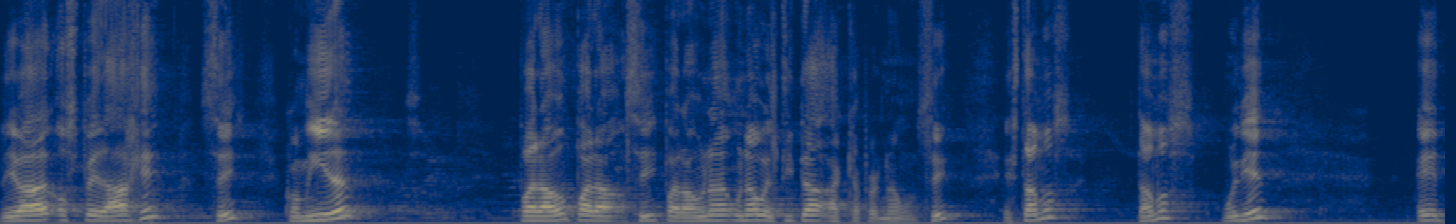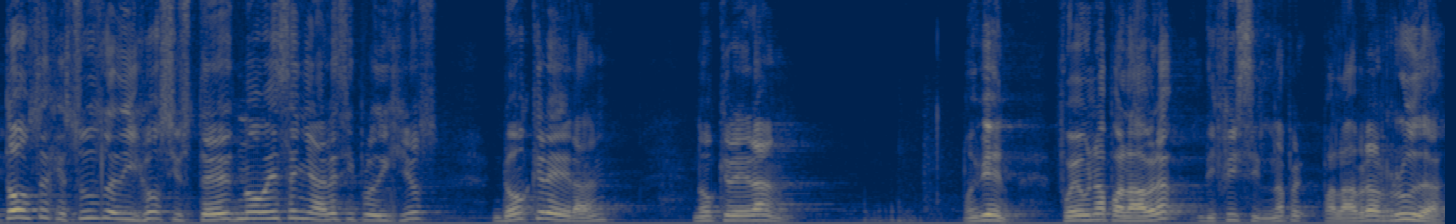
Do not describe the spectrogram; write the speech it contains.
Le iba a dar hospedaje, ¿sí? Comida, para, un- para, sí, para una, una vueltita a Capernaum, ¿sí? ¿Estamos? ¿Estamos? Muy bien. Entonces Jesús le dijo, si ustedes no ven señales y prodigios, no creerán, no creerán. Muy bien, fue una palabra difícil, una palabra ruda,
